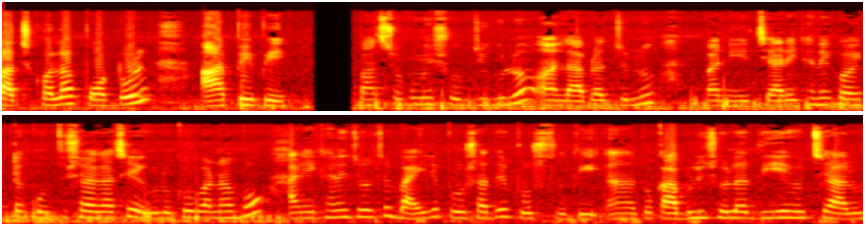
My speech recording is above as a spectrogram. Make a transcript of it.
কাঁচকলা, পটল আর পেঁপে। পাঁচ রকমের সবজিগুলো লাবড়ার জন্য বানিয়েছি। আর এখানে কয়েকটা কচু শাক আছে, এগুলোকেও বানাবো। আর এখানে চলছে বাইরে প্রসাদের প্রস্তুতি। তো কাবুলি ছোলা দিয়ে হচ্ছে আলু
